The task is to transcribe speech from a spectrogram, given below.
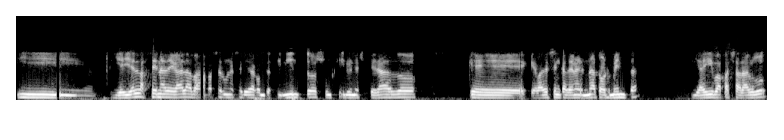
Y, y ahí en la cena de gala va a pasar una serie de acontecimientos, un giro inesperado, que, que va a desencadenar en una tormenta y ahí va a pasar algo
